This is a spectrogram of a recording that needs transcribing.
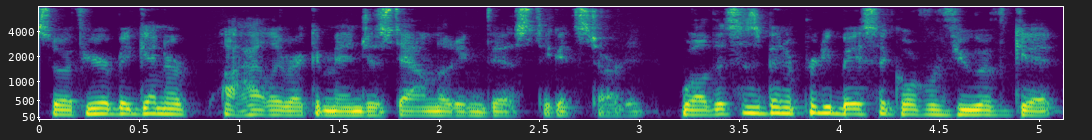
So if you're a beginner, I highly recommend just downloading this to get started. Well, this has been a pretty basic overview of Git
